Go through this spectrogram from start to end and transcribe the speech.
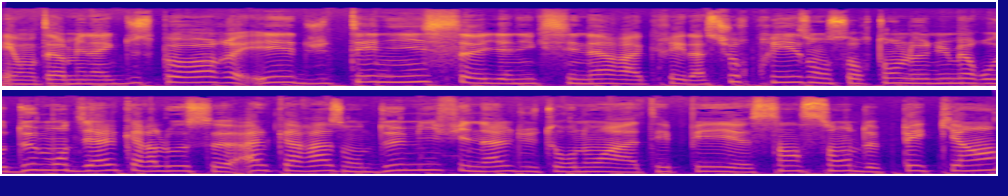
Et on termine avec du sport et du tennis. Yannick Sinner a créé la surprise en sortant le numéro 2 mondial Carlos Alcaraz en demi-finale du tournoi ATP 500 de Pékin.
